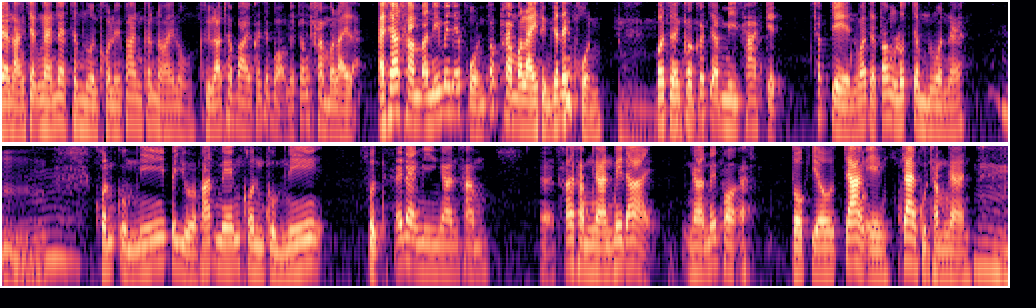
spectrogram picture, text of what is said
แต่หลังจากนั้นเนี่ยจำนวนคนไร้บ้านก็น้อยลง คือรัฐบาลก็จะบอกเลยต้องทำอะไรล่ะไอ้ถ้าทำอันนี้ไม่ได้ผลต้องทำอะไรถึงจะได้ผล เพราะฉะนั้นเขาก็จะมี targetชัดเจนว่าจะต้องลดจำนวนนะอืมคนกลุ่มนี้ไปอยู่อพาร์ตเมนต์คนกลุ่มนี้ฝึกให้ได้มีงานทำเอ่อถ้าทำงานไม่ได้ งานไม่พออะ โตเกียวจ้างเองจ้างคุณทำงานอืม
